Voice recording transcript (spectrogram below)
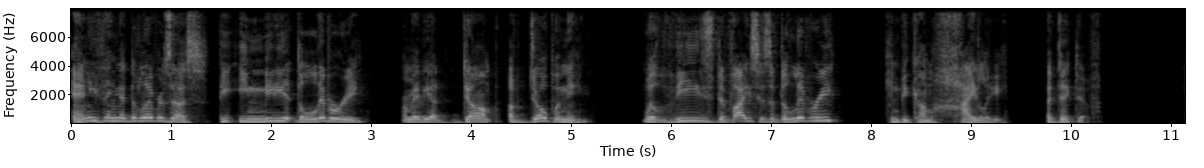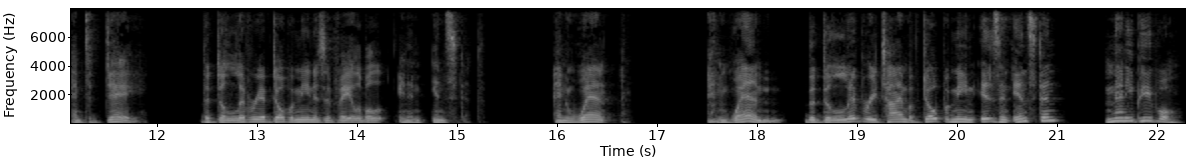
anything that delivers us the immediate delivery or maybe a dump of dopamine, well, these devices of delivery can become highly addictive. And today, the delivery of dopamine is available in an instant. And when and when the delivery time of dopamine is an instant, many people,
